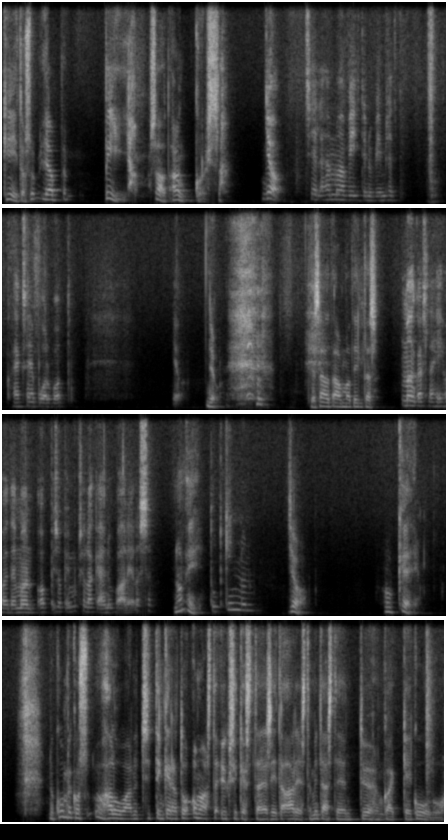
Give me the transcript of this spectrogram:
Kiitos. Ja Pia, sä oot ankkurissa. Joo, siellähän mä oon viihtynyt viimeiset kahdeksan ja puoli vuotta. Joo. Joo. Ja sä oot ammatiltas? Mä oon kanssa lähihoitaja. Mä oon oppisopimuksella käynyt Vaalialassa No niin, tutkinnon. joo. Okei. Okay. No kumpikos haluaa nyt sitten kertoa omasta yksiköstä ja siitä arjesta, mitä teidän työhön kaikkea kuuluu?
